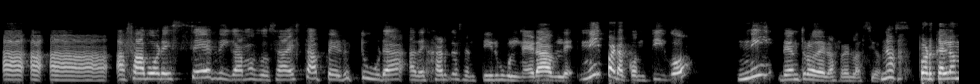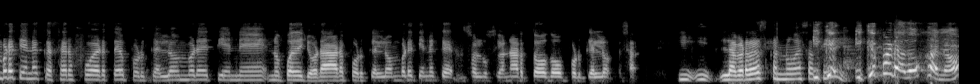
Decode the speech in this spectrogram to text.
A, favorecer, digamos, o sea, esta apertura a dejarte sentir vulnerable, ni para contigo, ni dentro de las relaciones. No, porque el hombre tiene que ser fuerte, porque el hombre tiene, no puede llorar, porque el hombre tiene que solucionar todo, porque el, o sea, y, la verdad es que no es así. Y qué, paradoja, ¿no?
